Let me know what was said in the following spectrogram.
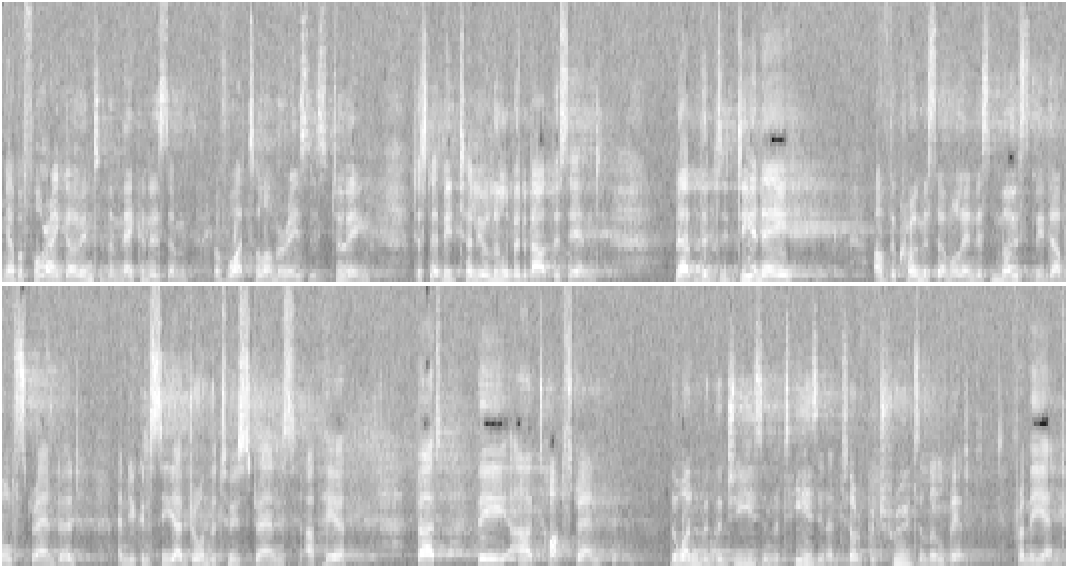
Now, before I go into the mechanism of what telomerase is doing, just let me tell you a little bit about this end. Now, the DNA of the chromosomal end is mostly double stranded, and you can see I've drawn the two strands up here. But the uh, top strand, the one with the G's and the T's in it, sort of protrudes a little bit from the end.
